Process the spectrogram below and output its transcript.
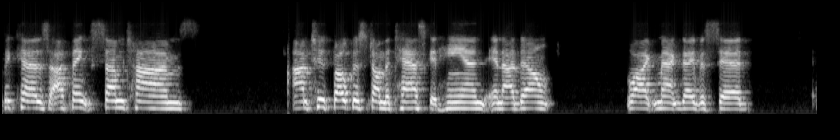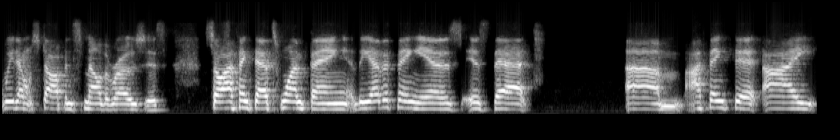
because I think sometimes I'm too focused on the task at hand, and I don't like Mac Davis said. We don't stop and smell the roses. So I think that's one thing. The other thing is is that um, I think that I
